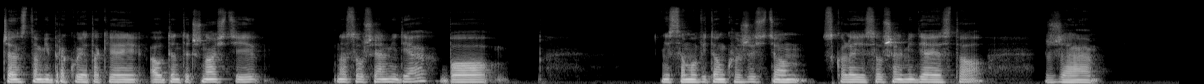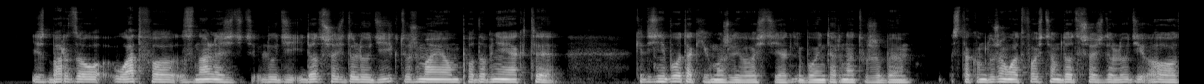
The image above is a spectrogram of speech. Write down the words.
Często mi brakuje takiej autentyczności na social mediach, bo niesamowitą korzyścią z kolei social media jest to, że jest bardzo łatwo znaleźć ludzi i dotrzeć do ludzi, którzy mają podobnie jak ty. Kiedyś nie było takich możliwości, jak nie było internetu, żeby z taką dużą łatwością dotrzeć do ludzi o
